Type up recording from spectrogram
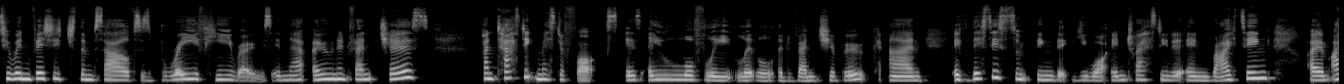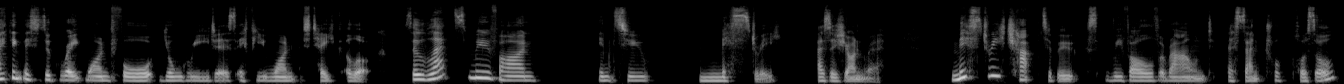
to envisage themselves as brave heroes in their own adventures. Fantastic Mr. Fox is a lovely little adventure book. And if this is something that you are interested in writing, um, I think this is a great one for young readers if you want to take a look. So let's move on into mystery as a genre. Mystery chapter books revolve around a central puzzle,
